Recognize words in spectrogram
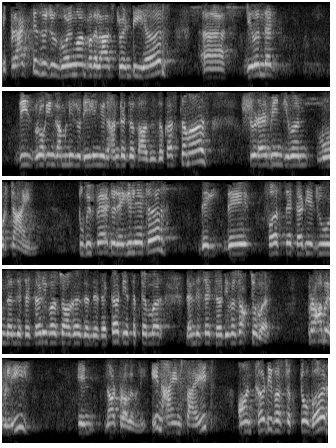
A practice which was going on for the last 20 years, uh, given that these broking companies were dealing with hundreds of thousands of customers should have been given more time. To be fair to regulator, they, they first said 30th June, then they said 31st August, then they said 30th September, then they said 31st October. Probably, in not probably, in hindsight, on 31st October,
